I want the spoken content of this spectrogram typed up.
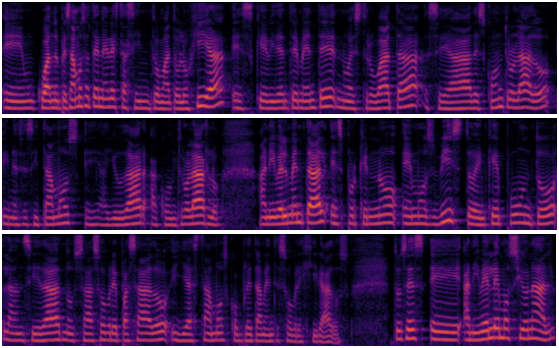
Em, cuando empezamos a tener esta sintomatología es que evidentemente nuestro bata se ha descontrolado y necesitamos eh, ayudar a controlarlo. A nivel mental es porque no hemos visto en qué punto la ansiedad nos ha sobrepasado y ya estamos completamente sobregirados. Entonces, eh, a nivel emocional,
